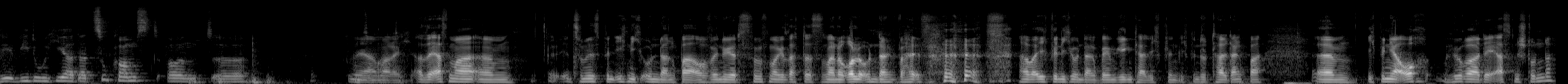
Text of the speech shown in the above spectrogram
wie, wie, du hier dazu kommst und. Äh, und ja, so mache ich. Also erstmal. Ähm Zumindest bin ich nicht undankbar, auch wenn du jetzt fünfmal gesagt hast, dass meine Rolle undankbar ist. Aber ich bin nicht undankbar, im Gegenteil, ich bin, ich bin total dankbar. Ähm, ich bin ja auch Hörer der ersten Stunde.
